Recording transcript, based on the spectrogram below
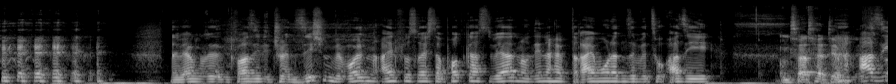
Na, wir haben quasi die Transition. Wir wollten einflussreichster Podcast werden und innerhalb drei Monaten sind wir zu Assi, uns hat halt der Blitz Assi.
